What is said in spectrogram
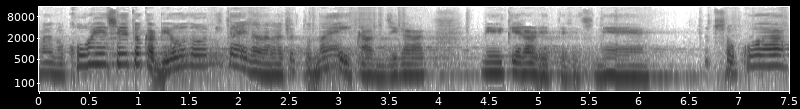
あの、公平性とか平等みたいなのがちょっとない感じが見受けられてですね、そこは、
